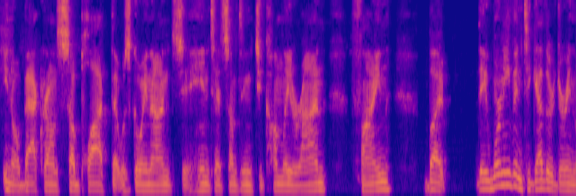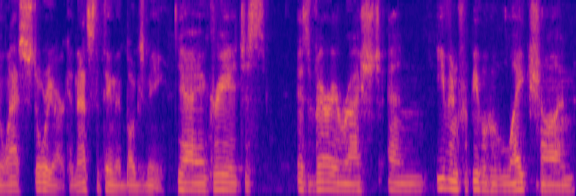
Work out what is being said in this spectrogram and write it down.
you know background subplot that was going on to hint at something to come later on fine but they weren't even together during the last story arc and that's the thing that bugs me Yeah, I agree. It just is very rushed. And even for people who like Sean,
